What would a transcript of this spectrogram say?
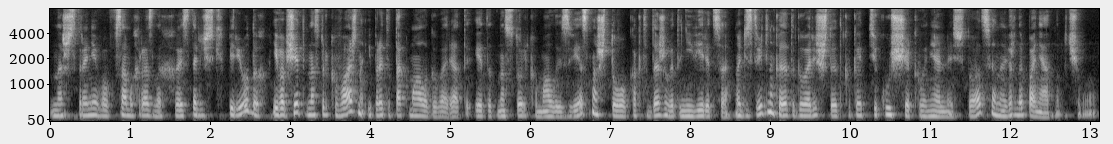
нашей стране в самых разных исторических периодах. И вообще это настолько важно, и про это так мало говорят, и это настолько мало известно, что как-то даже в это не верится. Но действительно, когда ты говоришь, что это какая-то текущая колониальная ситуация, наверное, понятно почему.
